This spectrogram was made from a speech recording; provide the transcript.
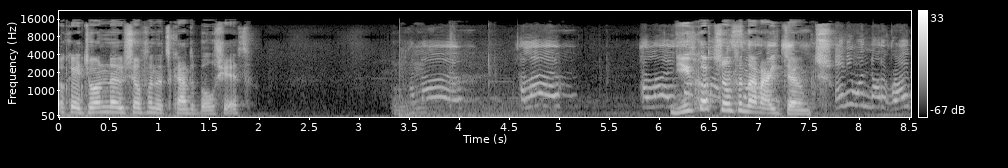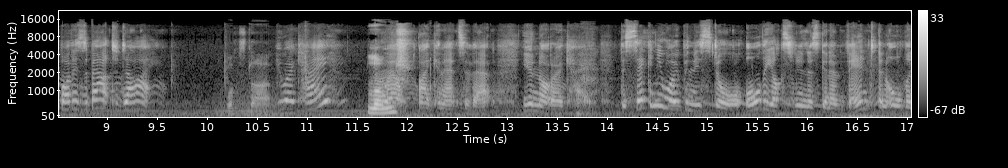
Okay, do you want to know something that's kind of bullshit? You've got something that I don't. Anyone not a robot is about to die. What's that? You okay? Lungs. Well, I can answer that. You're not okay. The second you open this door, all the oxygen is going to vent and all the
